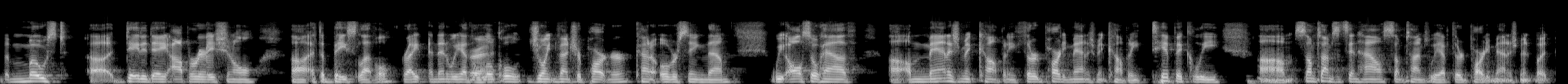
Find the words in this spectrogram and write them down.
the most uh, day-to-day operational uh, at the base level, right? And then we have right. the local joint venture partner kind of overseeing them. We also have uh, a management company, third party management company, typically, um, sometimes it's in house, sometimes we have third party management. But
